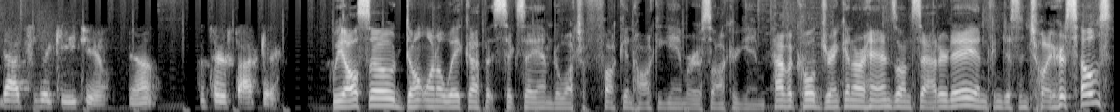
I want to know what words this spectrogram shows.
That's the key too. Yeah, the third factor. We also don't want to wake up at 6 a.m. to watch a fucking hockey game or a soccer game. Have a cold drink in our hands on Saturday and can just enjoy ourselves.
